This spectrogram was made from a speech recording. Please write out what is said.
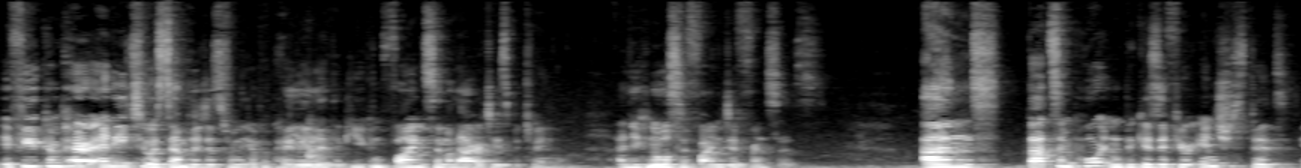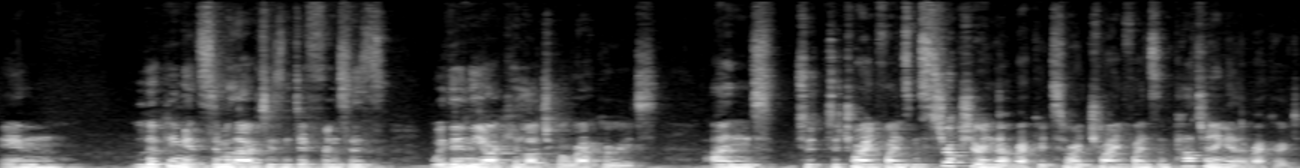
if you compare any two assemblages from the Upper Paleolithic, you can find similarities between them, and you can also find differences. And that's important because if you're interested in looking at similarities and differences within the archaeological record and to, to try and find some structure in that record, to try and find some patterning in that record,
